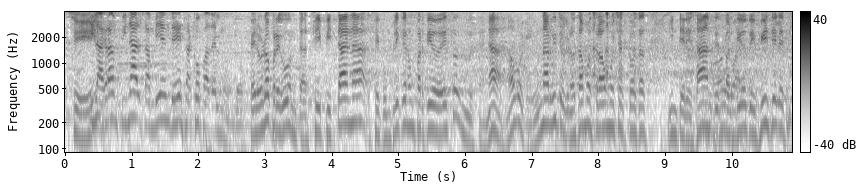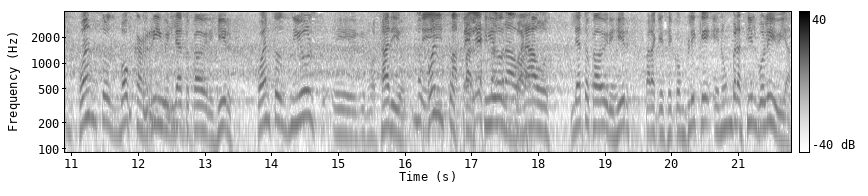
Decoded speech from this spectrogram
Sí. y la gran final también de esa Copa del Mundo. Pero uno pregunta, si Pitana se complica en un partido de estos, no está en nada, ¿no? Porque un árbitro que nos ha mostrado muchas cosas interesantes, No, partidos difíciles. ¿Cuántos Boca River le ha tocado dirigir? ¿Cuántos News eh, Rosario? No, Sí, ¿Cuántos partidos bravos le ha tocado dirigir para que se complique en un Brasil-Bolivia?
